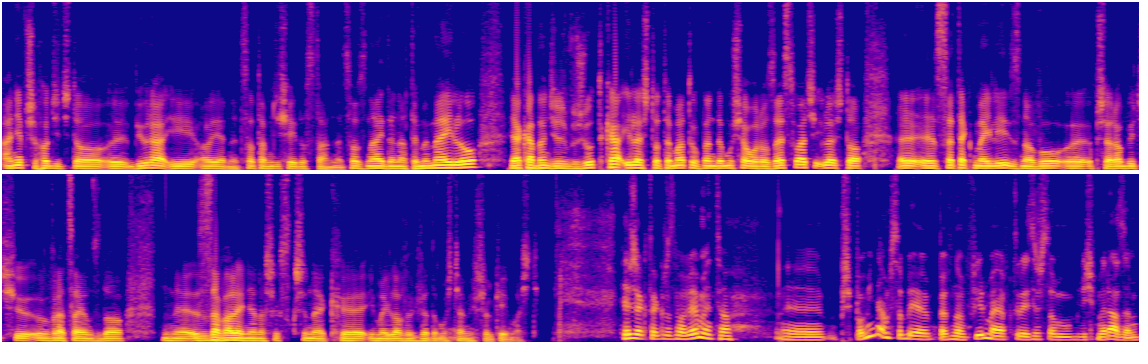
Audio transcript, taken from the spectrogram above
a nie przychodzić do biura i ojeny, co tam dzisiaj dostanę, co znajdę na tym mailu, jaka będzie wrzutka, ileż to tematów będę musiał rozesłać, ileż to setek maili znowu przerobić, wracając do zawalenia naszych skrzynek e-mailowych wiadomościami wszelkiej maści. Wiesz, jak tak rozmawiamy, to e, przypominam sobie pewną firmę, w której zresztą byliśmy razem.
